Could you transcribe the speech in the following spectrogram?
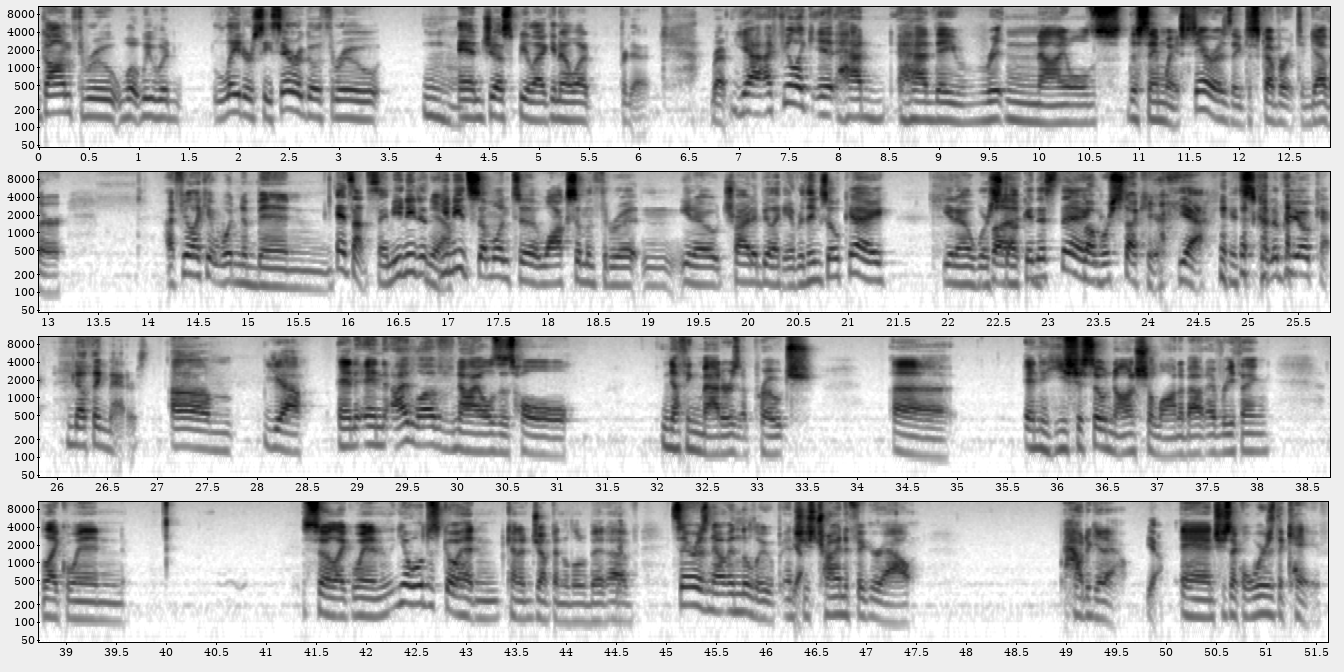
gone through what we would later see Sarah go through, and just be like, you know what, forget it. Right. Yeah, I feel like it had had they written Niles the same way as Sarah's, they discover it together. I feel like it wouldn't have been It's not the same. You need to, Yeah. you need someone to walk someone through it, and you know try to be like everything's okay. You know we're But- stuck in this thing. but we're stuck here. yeah, it's gonna be okay. Nothing matters. Um, yeah, and and I love Niles's whole nothing matters approach. Uh, and he's just so nonchalant about everything. Like when, so like when you know we'll just go ahead and kind of jump in a little bit of Sarah's now in the loop and Yeah. she's trying to figure out how to get out. Yeah. And she's like, "Well, where's the cave?"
